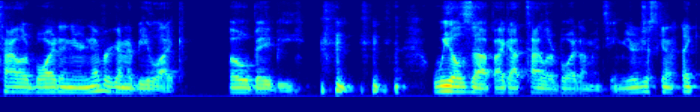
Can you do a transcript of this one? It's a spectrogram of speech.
Tyler Boyd and you're never going to be like oh baby, wheels up. I got Tyler Boyd on my team. You're just gonna like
